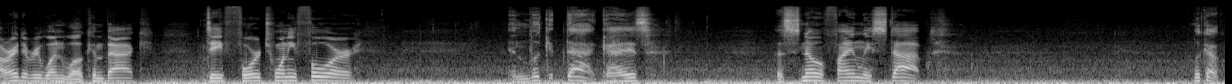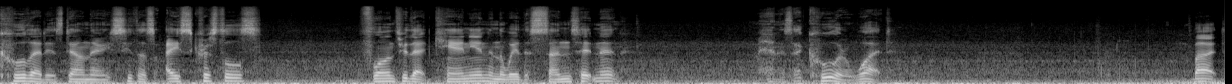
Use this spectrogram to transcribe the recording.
All right, everyone, welcome back. Day 424. And look at that, guys. The snow finally stopped. Look how cool that is down there. You see those ice crystals flowing through that canyon and the way the sun's hitting it? Man, is that cool or what? But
